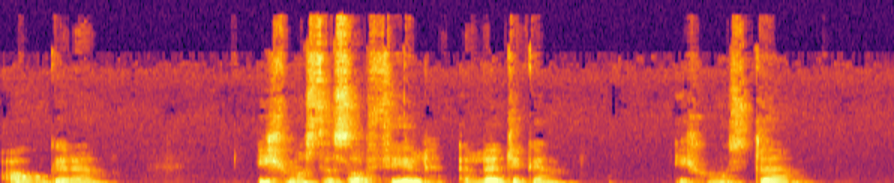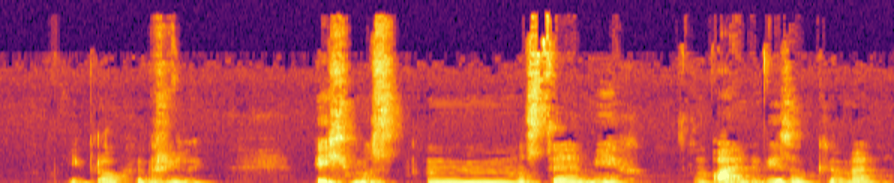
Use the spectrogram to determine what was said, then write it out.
aufgeregt. Ich musste so viel erledigen. Ich musste, ich brauche Brille. Ich muss, mm, musste mich um ein Visum kümmern,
